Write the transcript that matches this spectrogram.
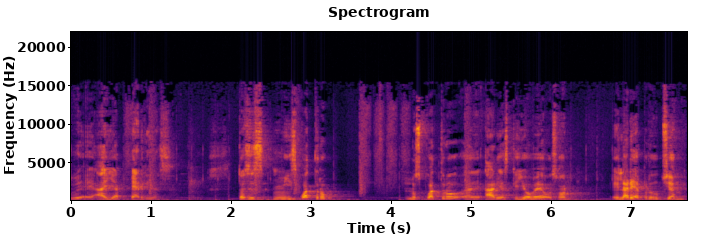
eh, haya pérdidas. Entonces, mis cuatro, los cuatro áreas que yo veo son el área de producción,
